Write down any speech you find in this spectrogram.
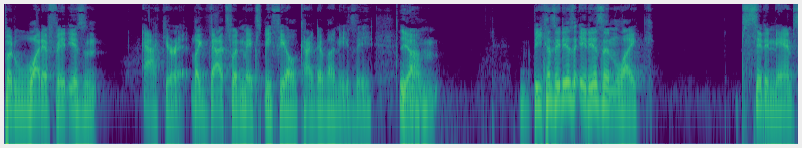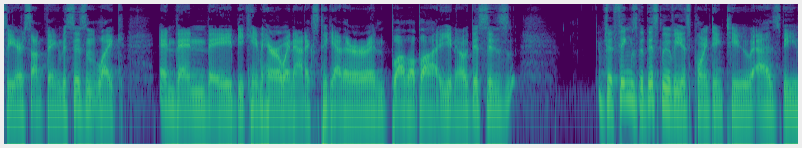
but what if it isn't accurate like that's what makes me feel kind of uneasy Yeah. um, because it is it isn't like sid and nancy or something this isn't like and then they became heroin addicts together and blah blah blah. You know this is the things that this movie is pointing to as the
